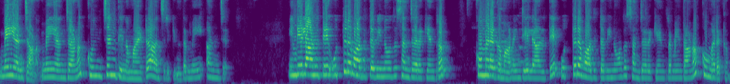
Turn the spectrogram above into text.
മെയ് അഞ്ചാണ്. മെയ് അഞ്ചാണ് കുഞ്ചൻ ദിനമായിട്ട് ആചരിക്കുന്നത്. മെയ് അഞ്ച്. ഇന്ത്യയിലെ ആദ്യത്തെ ഉത്തരവാദിത്ത വിനോദസഞ്ചാര കേന്ദ്രം കുമരകമാണ്. ഇന്ത്യയിലെ ആദ്യത്തെ ഉത്തരവാദിത്ത വിനോദസഞ്ചാര കേന്ദ്രം എന്താണ് കുമരകം.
